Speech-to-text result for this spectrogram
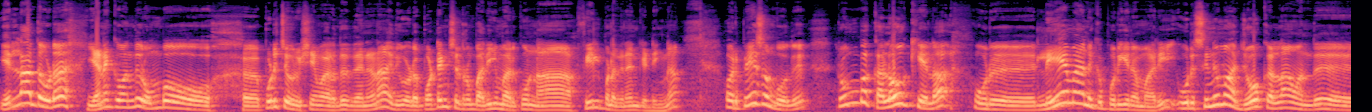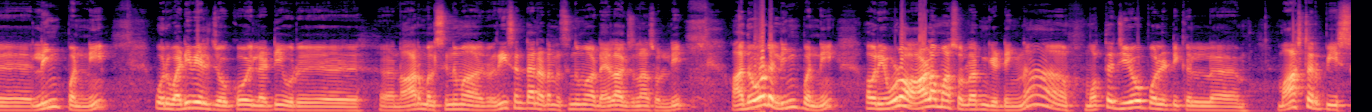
எல்லாத்த விட எனக்கு வந்து ரொம்ப பிடிச்ச ஒரு விஷயமா இருந்தது என்னென்னா இதோட பொட்டென்ஷியல் ரொம்ப அதிகமாக இருக்கும் நான் ஃபீல் பண்ணது என்னன்னு கேட்டிங்கன்னா அவர் பேசும்போது ரொம்ப கலோக்கியலாக ஒரு லேமேனுக்கு புரிகிற மாதிரி ஒரு சினிமா ஜோக்கெல்லாம் வந்து லிங்க் பண்ணி ஒரு வடிவேல் ஜோக்கோ இல்லாட்டி ஒரு நார்மல் சினிமா ரீசெண்டாக நடந்த சினிமா டைலாக்ஸ்லாம் சொல்லி அதோட லிங்க் பண்ணி அவர் எவ்வளோ ஆழமாக சொல்கிறாருன்னு கேட்டிங்கன்னா மொத்த ஜியோ பொலிட்டிக்கல் மாஸ்டர் பீஸ்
